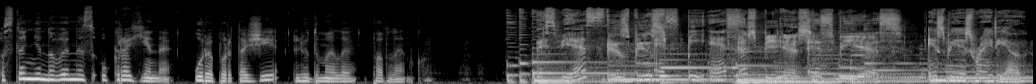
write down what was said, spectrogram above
Останні новини з України у репортажі Людмили Павленко. SBS SBS SBS SBS SBS SBS Radio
